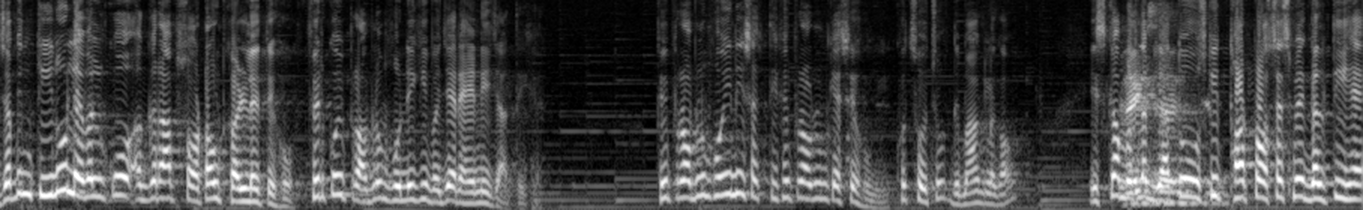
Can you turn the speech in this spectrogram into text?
जब इन तीनों लेवल को अगर आप सॉर्ट आउट कर लेते हो, फिर कोई प्रॉब्लम होने की वजह रह नहीं जाती है। फिर प्रॉब्लम हो ही नहीं सकती, फिर प्रॉब्लम कैसे होगी? खुद सोचो, दिमाग लगाओ। इसका मतलब या तो उसकी थॉट प्रोसेस में गलती है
